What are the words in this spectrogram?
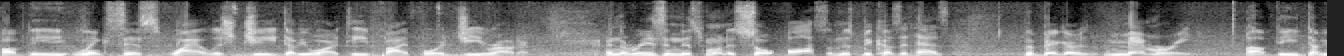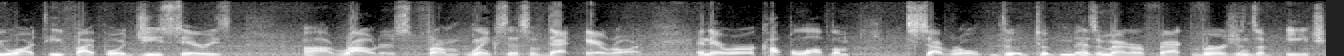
of the Linksys Wireless G WRT54G router. And the reason this one is so awesome is because it has the bigger memory of the WRT54G series uh, routers from Linksys of that era. And there were a couple of them, several, to, to, as a matter of fact, versions of each.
